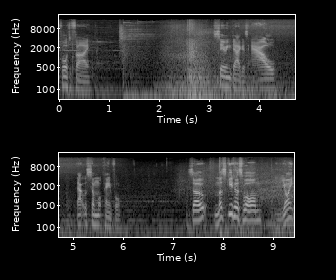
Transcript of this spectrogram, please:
Fortify. Searing daggers. Ow. That was somewhat painful. So, Mosquito Swarm. Yoink.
